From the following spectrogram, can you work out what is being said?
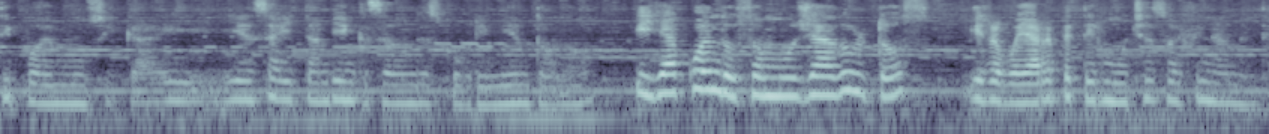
tipo de música y, y es ahí también que se da un descubrimiento, ¿no? Y ya cuando somos ya adultos, y le voy a repetir muchas hoy finalmente,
